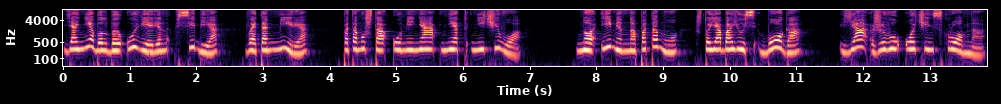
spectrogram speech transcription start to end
я не был бы уверен в себе в этом мире, потому что у меня нет ничего. Но именно потому, что я боюсь Бога, я живу очень скромно.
